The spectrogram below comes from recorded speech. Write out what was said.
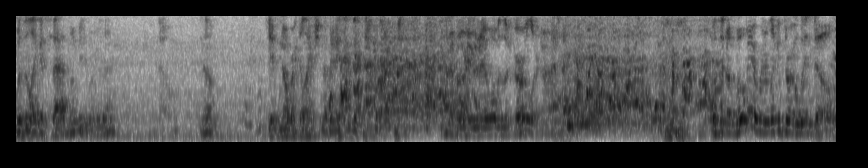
Was it like a sad movie? Do you remember that? No. No. Do you have no recollection of anything that's happened? I don't know even if it was a girl or not. Was it a movie or were you looking through a window? I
